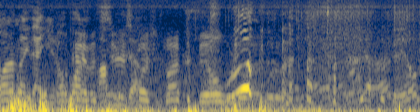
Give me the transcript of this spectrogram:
You want them like that. You don't want Okay, them but up and serious question. If I have to bail, what do I, what do I do? The bail?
